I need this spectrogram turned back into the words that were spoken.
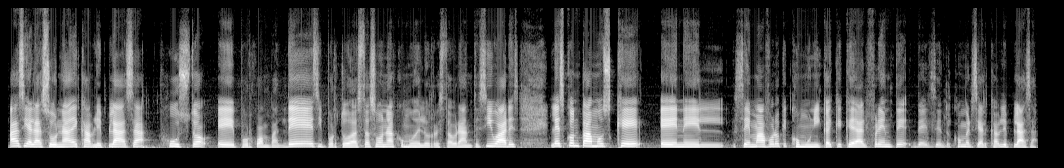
hacia la zona de Cable Plaza, justo eh, por Juan Valdés y por toda esta zona como de los restaurantes y bares, les contamos que en el semáforo que comunica y que queda al frente del centro comercial Cable Plaza,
